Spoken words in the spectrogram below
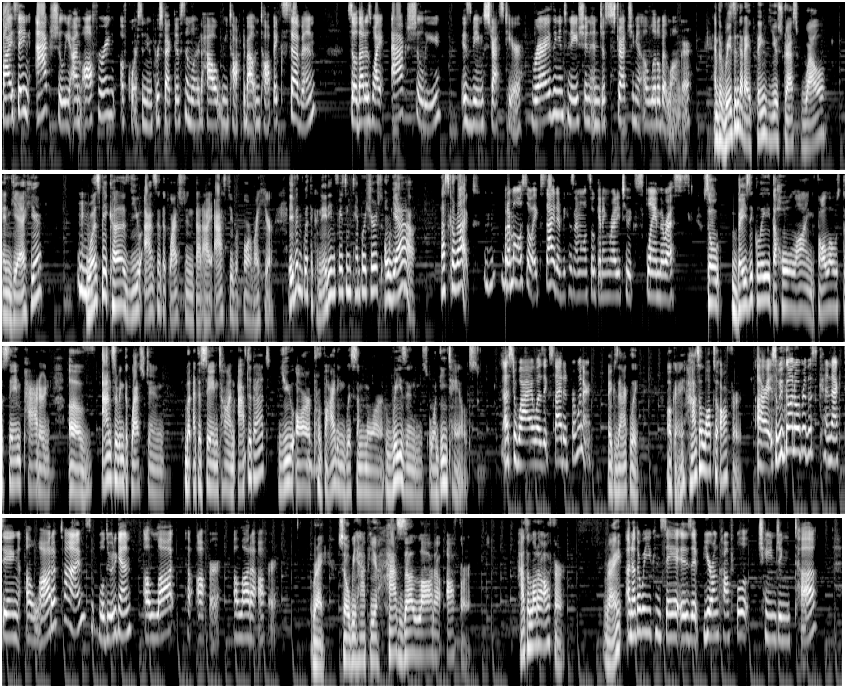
by saying actually, I'm offering, of course, a new perspective similar to how we talked about in topic seven. So that is why actually is being stressed here, rising intonation and just stretching it a little bit longer. And the reason that I think you stress well and yeah here was because you answered the question that I asked you before right here. Even with the Canadian freezing temperatures, oh yeah, that's correct. Mhm. But I'm also excited because I'm also getting ready to explain the rest. So basically, the whole line follows the same pattern of answering the question, but at the same time, after that, you are providing with some more reasons or details. as to why I was excited for winter. Exactly. Okay, has a lot to offer. All right, so we've gone over this connecting a lot of times. We'll do it again. A lot to offer. A lot to offer. Right. So we have here has a lot to offer. Has a lot to offer. Right? Another way you can say it is if you're uncomfortable changing to,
